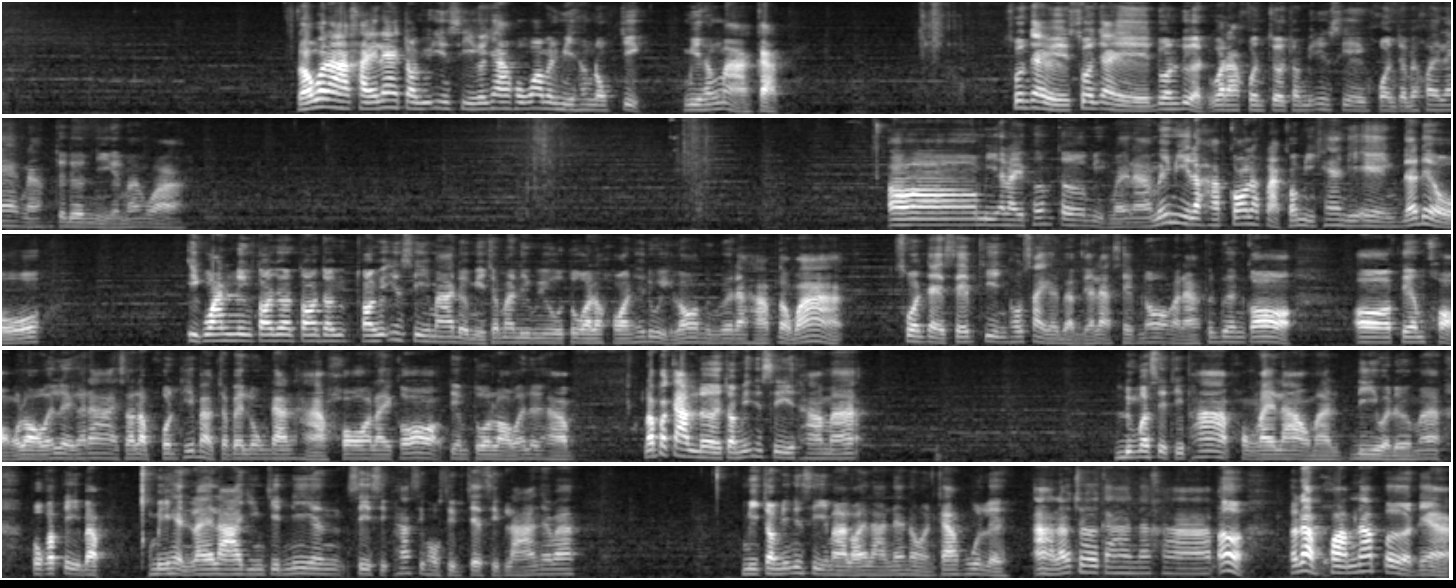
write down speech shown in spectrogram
แล้วเวลาใครแรกจอมยุทธอินซีก็ยากเพราะว่ามันมีทั้งนกจิก มีทั้งหมากัด ส่วนใหญ่ส่วนใหญ่ดวลเดือดเวลาคนเจอจอมยุทอินซีคนจะไม่ค่อยแรกนะ จะเดินหนีกันมากกว่าออมีอะไรเพิ่มเติมอีกไหมนะ ไม่มีแล้วครับ ก็หลักๆ ก็มีแค่นี้เอง แล้วเดี๋ยว อีกวันหนึ่งตอนตอนตอนตอนยุทธอินซีมาเดี๋ยวมีจะมารีวิวตัวละครให้ดูอีกรอบหนึ่งด้วยนะครับ แต่ว่าส่วนใหญ่เซฟจีนเขาใส่กันแบบนี้แหละเซฟนอกนะ เพื่อนๆก็เออเตรียมของรอไว้เลยก็ได้สำหรับคนที่แบบจะไปลงดันหาคออะไรก็เตรียมตัวรอไว้เลยครับ รับประกันเลยจอมอินซีทามะ ดึงประสิทธิภาพของไลลาออกมาดีกว่าเดิมมาก ปกติแบบมีเห็นไลลายิงจินนี่กันสี่สิบห้าสิบหกสิบเจ็ดสิบล้านใช่ปะมีจอมยุทธอินทรีมาร้อยล้านแน่นอนกล้าพูดเลย อะแล้วเจอกันนะครับ เออ ระดับความน่าเปิดเนี่ย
